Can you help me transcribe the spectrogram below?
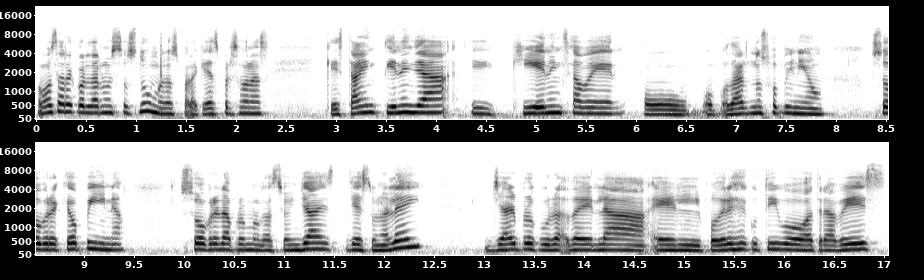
Vamos a recordar nuestros números para aquellas personas que están, tienen ya y quieren saber o, darnos su opinión sobre qué opina sobre la promulgación. Ya es, ya es una ley, ya el, procura, de la, el Poder Ejecutivo a través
